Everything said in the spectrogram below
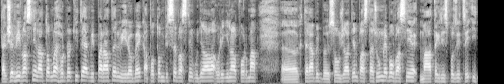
takže vy vlastně na tomhle hodnotíte, jak vypadá ten výrobek a potom by se vlastně udělala originál forma, eh, která by sloužila těm plastařům, nebo vlastně máte k dispozici i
